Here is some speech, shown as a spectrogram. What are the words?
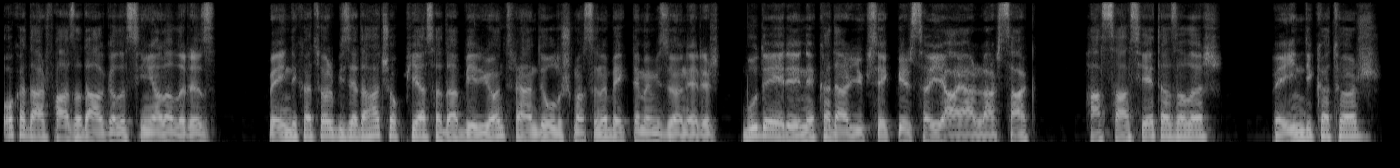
o kadar fazla dalgalı sinyal alırız ve indikatör bize daha çok piyasada bir yön trendi oluşmasını beklememizi önerir. Bu değeri ne kadar yüksek bir sayıya ayarlarsak hassasiyet azalır ve indikatör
